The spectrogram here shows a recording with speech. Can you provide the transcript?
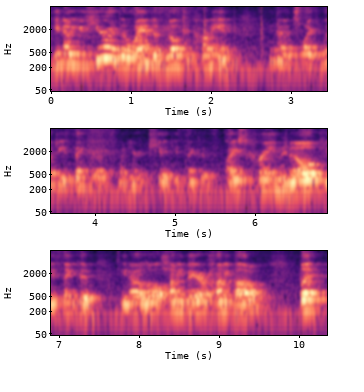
you know, you hear the land of milk and honey, and you know, it's like, what do you think of when you're a kid? You think of ice cream, milk. You think of, you know, a little honey bear, honey bottle. But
